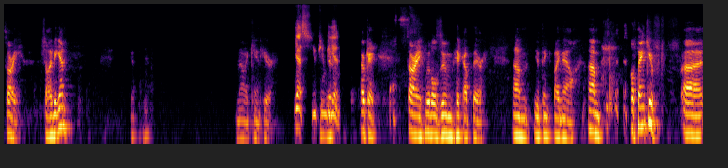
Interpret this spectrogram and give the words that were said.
Sorry, shall I begin? Now I can't hear. Yes, you can begin. Okay, sorry, little Zoom hiccup there. Um, you'd think by now. Um, well, thank you, uh,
